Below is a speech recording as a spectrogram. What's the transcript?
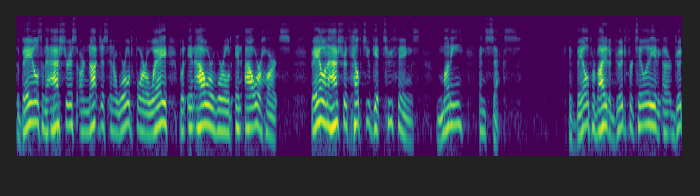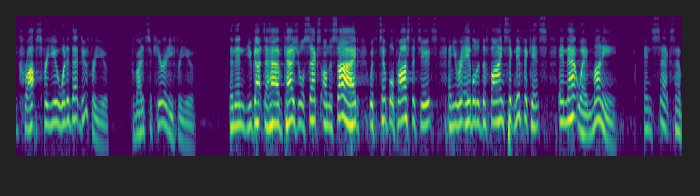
The Baals and the Ashtoreths are not just in a world far away, but in our world, in our hearts. Baal and Ashtoreth helped you get two things money and sex. If Baal provided a good fertility and uh, good crops for you, what did that do for you? Provided security for you. And then you got to have casual sex on the side with temple prostitutes, and you were able to define significance in that way. Money and sex have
